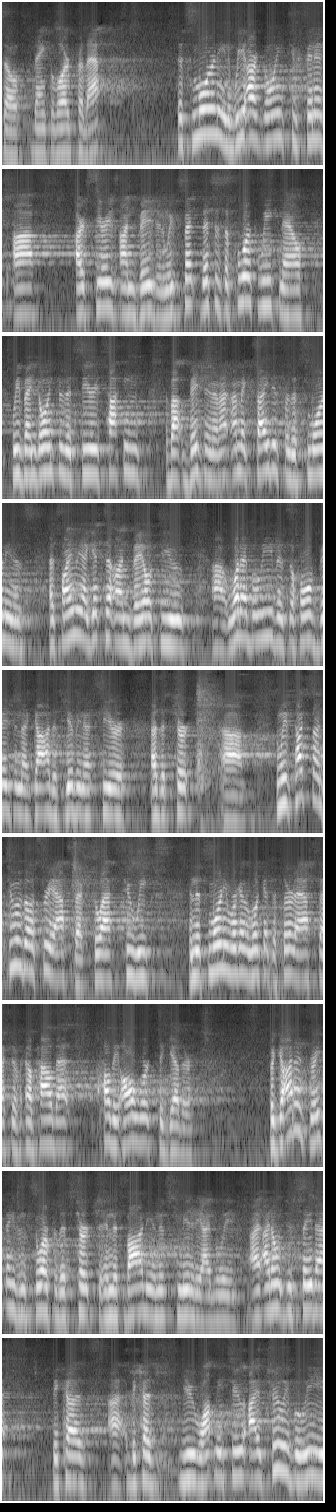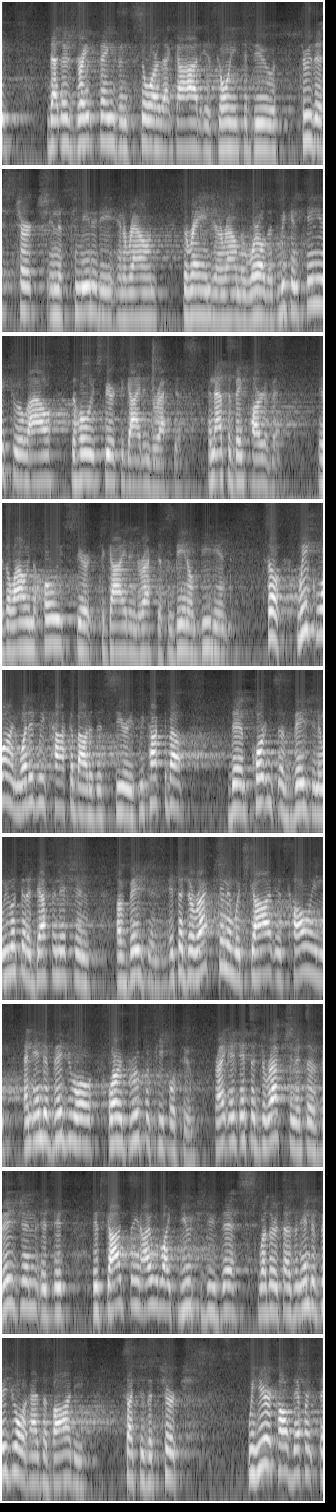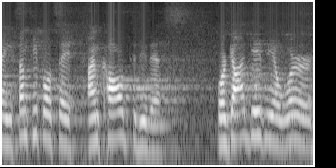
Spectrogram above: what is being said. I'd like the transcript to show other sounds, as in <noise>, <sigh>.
So thank the Lord for that. This morning we are going to finish off our series on vision. We've spent this is the fourth week now. We've been going through this series talking about vision, and I, am excited for this morning as, as finally I get to unveil to you uh, what I believe is the whole vision that God is giving us here as a church. Uh, and we've touched on two of those three aspects the last two weeks. And this morning we're going to look at the third aspect of, of how that how they all work together. But God has great things in store for this church and this body and this community, I believe. I, I don't just say that because, uh, because you want me to. I truly believe that there's great things in store that God is going to do through this church, in this community, and around the range and around the world as we continue to allow the Holy Spirit to guide and direct us. And that's a big part of it, is allowing the Holy Spirit to guide and direct us and being obedient. So, week one, what did we talk about in this series? We talked about the importance of vision, and we looked at a definition of vision. It's a direction in which God is calling an individual or a group of people to, right? It, it's a direction, it's a vision, it, it, it's God saying, I would like you to do this, whether it's as an individual or as a body, such as a church. We hear it called different things. Some people say, I'm called to do this, or God gave me a word,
